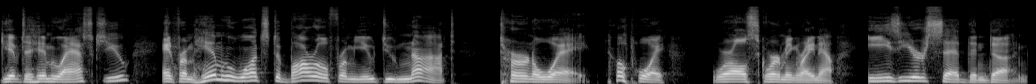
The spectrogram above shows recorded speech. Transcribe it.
Give to him who asks you, and from him who wants to borrow from you, do not turn away. Oh boy, we're all squirming right now. Easier said than done,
